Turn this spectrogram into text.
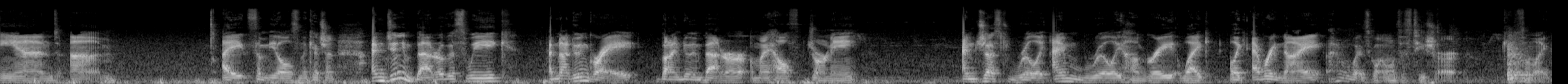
And um, I ate some meals in the kitchen. I'm doing better this week. I'm not doing great but I'm doing better on my health journey. I'm just really, I'm really hungry. Like, like every night, I don't know what's going on with this t-shirt. Keeps on like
